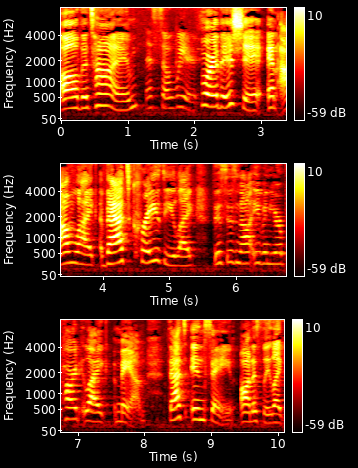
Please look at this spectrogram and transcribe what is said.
all the time That's so weird. for this shit. And I'm like, that's crazy. Like, this is not even your party. Like, ma'am, that's insane. Honestly, like,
